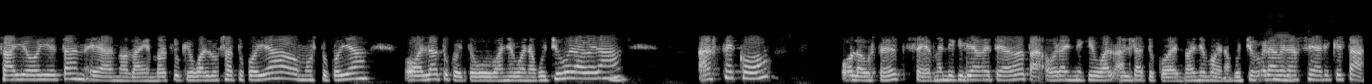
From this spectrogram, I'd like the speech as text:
zaio horietan, ea nolain batzuk igual lusatuko ja, o moztuko ja, o aldatuko ditugu, baina, bueno, gutxi gora bera, azteko, hola uste, ze mendik hilabetea da, eta orainik igual aldatuko, ez, baina, bueno, gutxi gora bera ze ariketa,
